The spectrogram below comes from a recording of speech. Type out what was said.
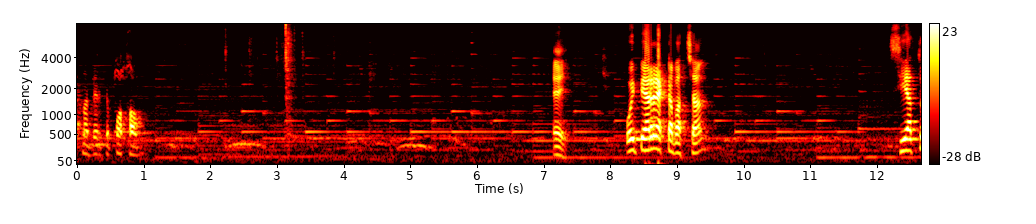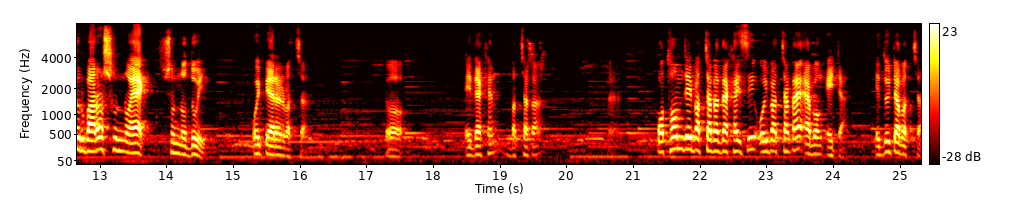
আপনাদেরকে প্রথম। এই ওই পেয়ারের একটা বাচ্চা। ছিয়াত্তর বারো শূন্য এক শূন্য দুই ওই পেয়ারের বাচ্চা। তো এই দেখেন বাচ্চাটা। প্রথম যে বাচ্চাটা দেখাইছি, ওই বাচ্চাটা এবং এইটা, এই দুইটা বাচ্চা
